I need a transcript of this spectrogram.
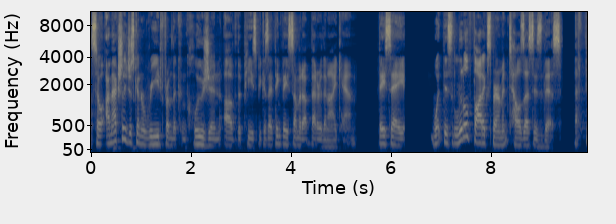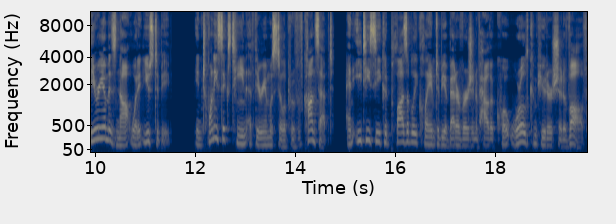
So I'm actually just going to read from the conclusion of the piece because I think they sum it up better than I can. They say, What this little thought experiment tells us is this Ethereum is not what it used to be. In 2016, Ethereum was still a proof of concept and ETC could plausibly claim to be a better version of how the quote world computer should evolve.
